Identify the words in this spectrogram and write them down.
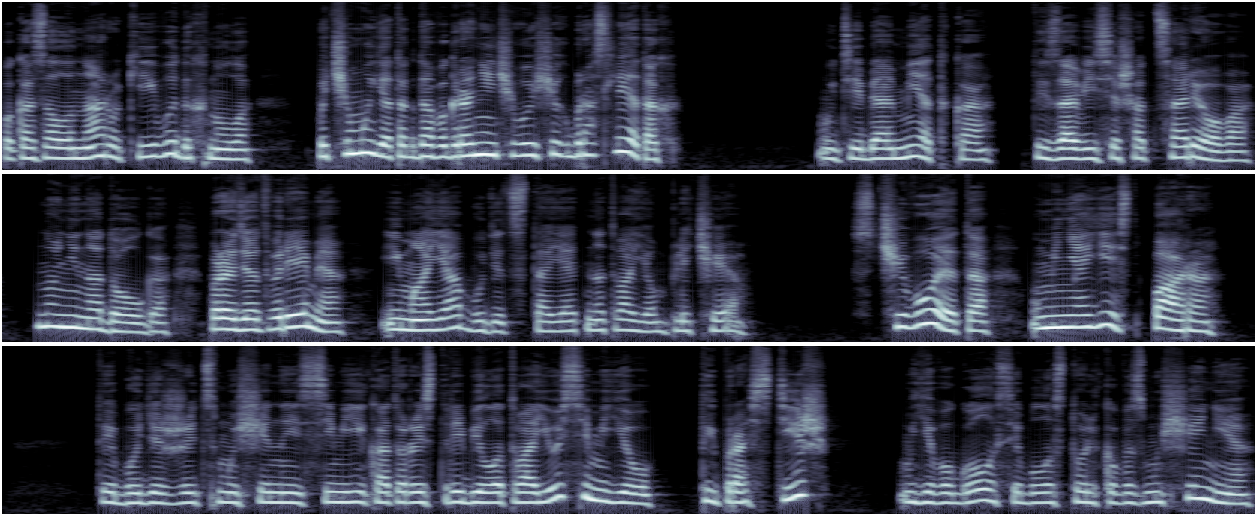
Показала на руки и выдохнула. «Почему я тогда в ограничивающих браслетах?» «У тебя метка. Ты зависишь от Царева. Но ненадолго. Пройдет время, и моя будет стоять на твоем плече». «С чего это? У меня есть пара». «Ты будешь жить с мужчиной из семьи, которая истребила твою семью? Ты простишь?» В его голосе было столько возмущения.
